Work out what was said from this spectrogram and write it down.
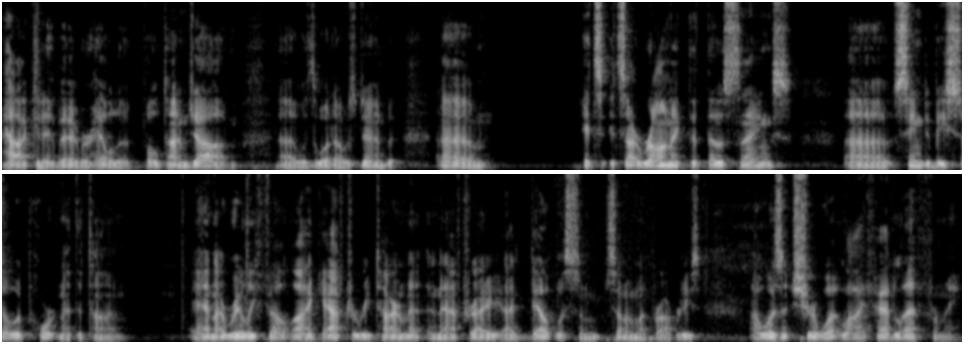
how I could have ever held a full time job uh, with what I was doing. But um, it's it's ironic that those things uh, seem to be so important at the time. And I really felt like after retirement and after I, I dealt with some, some of my properties, I wasn't sure what life had left for me.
